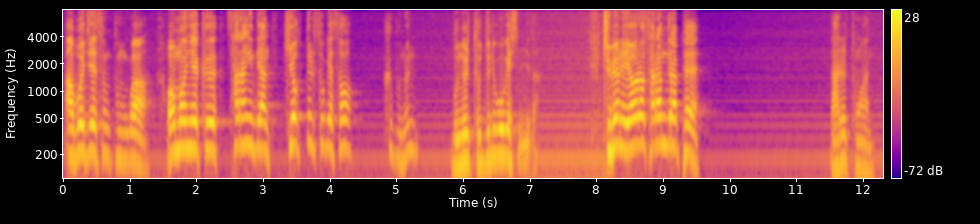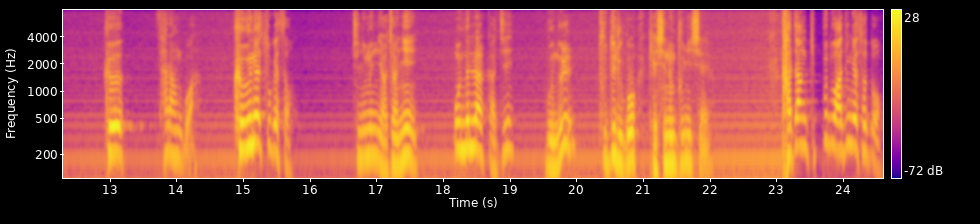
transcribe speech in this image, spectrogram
아버지의 성품과 어머니의 그 사랑에 대한 기억들 속에서 그분은 문을 두드리고 계십니다. 주변의 여러 사람들 앞에 나를 통한 그 사랑과 그 은혜 속에서 주님은 여전히 오늘날까지 문을 두드리고 계시는 분이시에요. 가장 기쁜 와중에서도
